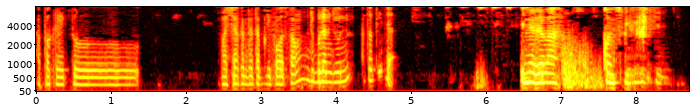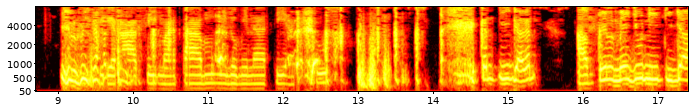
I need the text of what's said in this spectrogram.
apakah itu masih akan tetap dipotong di bulan Juni atau tidak? Ini adalah konspirasi. Illuminati matamu Illuminati. Aku kan tiga kan April Mei Juni tiga.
